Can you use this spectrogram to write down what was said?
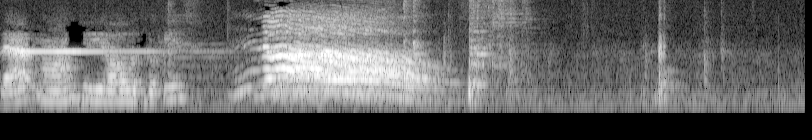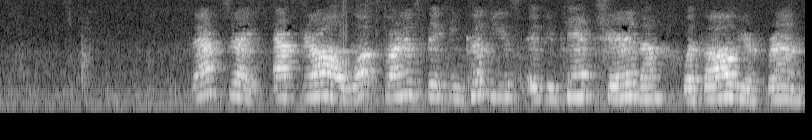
that long to eat all the cookies? No! That's right. After all, what fun is baking cookies if you can't share them with your friends?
